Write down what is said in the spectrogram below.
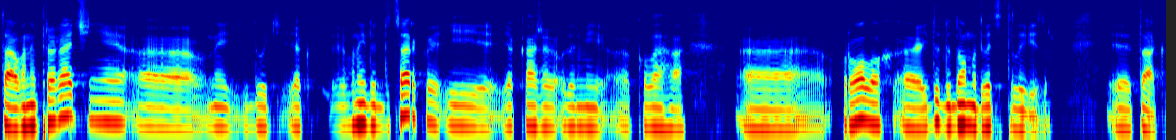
та, вони приречені, е, вони йдуть, як вони йдуть до церкви, і як каже один мій е, колега. Уролог йдуть додому дивитися телевізор. Так,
